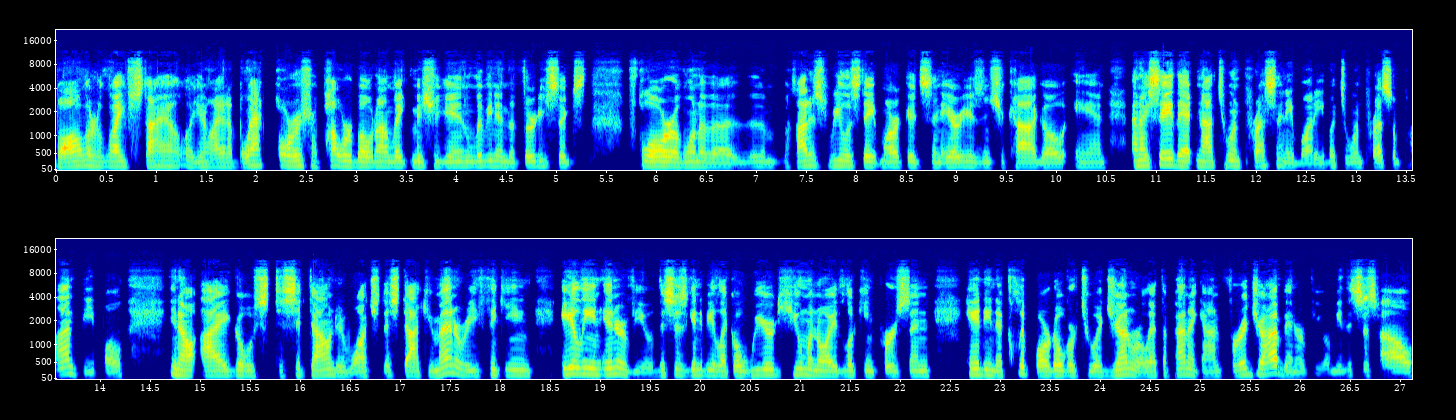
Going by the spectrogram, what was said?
baller lifestyle you know i had a black porsche a powerboat on lake michigan living in the 36th floor of one of the, the hottest real estate markets and areas in Chicago. And and I say that not to impress anybody, but to impress upon people. You know, I go to sit down and watch this documentary thinking alien interview. This is going to be like a weird humanoid looking person handing a clipboard over to a general at the Pentagon for a job interview. I mean, this is how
